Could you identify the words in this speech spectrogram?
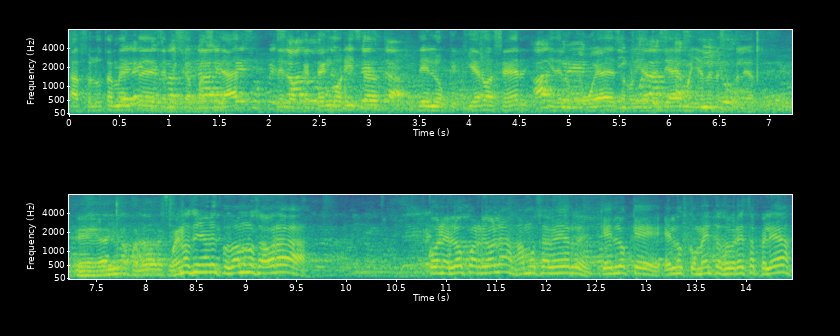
absolutamente de, mi capacidad, de lo que tengo ahorita, de lo que quiero hacer y de lo que voy a desarrollar el día de mañana en esa pelea. Eh, bueno, señores, pues vámonos ahora con el loco Arriola. Vamos a ver qué es lo que él nos comenta sobre esta pelea.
